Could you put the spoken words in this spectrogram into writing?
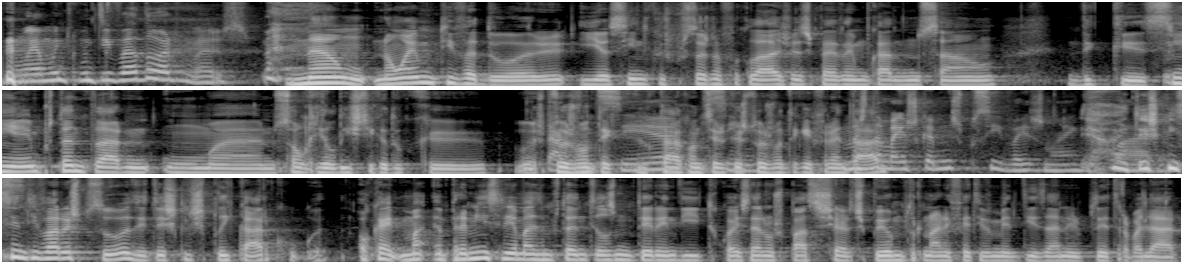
Não é muito motivador, mas. Não, não é motivador e eu sinto que os professores na faculdade às vezes perdem um bocado de noção de que sim, é importante dar uma noção realística do que as está pessoas vão ter a que, está a acontecer, sim. que as pessoas vão ter que enfrentar. Mas também os caminhos possíveis, não é? Ah, e tens que incentivar as pessoas e tens que lhes explicar. ok, para mim seria mais importante eles me terem dito quais eram os passos certos para eu me tornar efetivamente designer e poder trabalhar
